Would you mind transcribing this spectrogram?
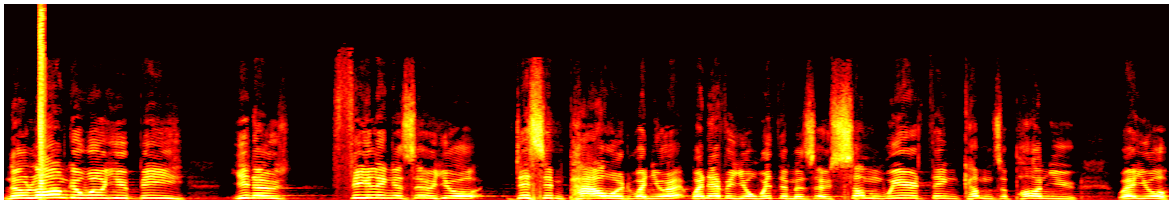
No longer will you be, you know, feeling as though you're disempowered when you're, whenever you're with them, as though some weird thing comes upon you where you're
